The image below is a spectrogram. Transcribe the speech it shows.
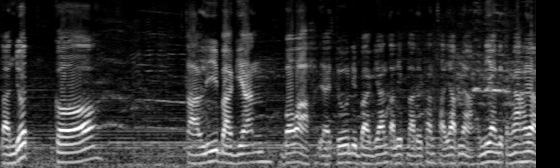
Lanjut ke tali bagian bawah yaitu di bagian tali penarikan sayapnya. Ini yang di tengah ya.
